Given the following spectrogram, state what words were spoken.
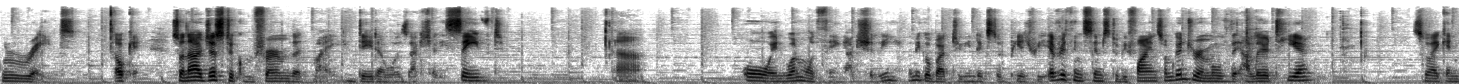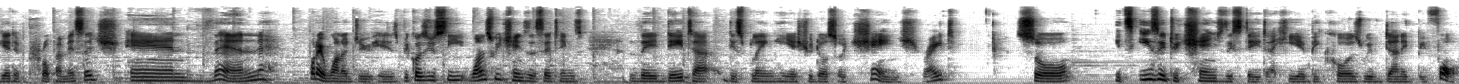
Great. Okay so now just to confirm that my data was actually saved uh, oh and one more thing actually. Let me go back to index.php everything seems to be fine so I'm going to remove the alert here so I can get a proper message. And then what I want to do is because you see once we change the settings the data displaying here should also change right so it's easy to change this data here because we've done it before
